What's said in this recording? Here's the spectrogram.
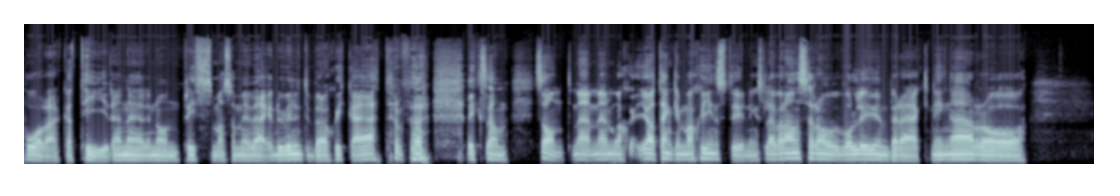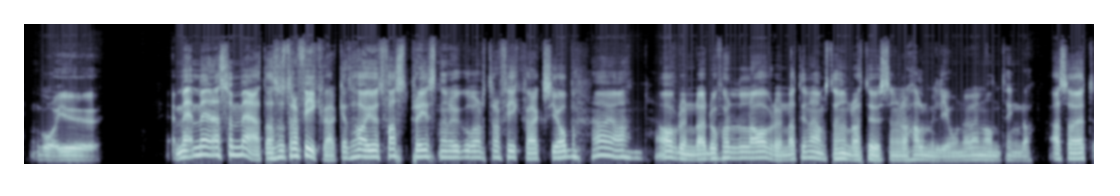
påverkar tiden. Är det någon prisma som är i vägen? Du vill inte börja skicka äter för liksom sånt. Men, men jag tänker maskinstyrningsleveranser och volymberäkningar och går ju men, men alltså mät, alltså Trafikverket har ju ett fast pris när du går trafikverksjobb. Ja, ja, avrunda, då får du avrunda till närmsta 100 000 eller halvmiljon eller någonting. Då. Alltså ett,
